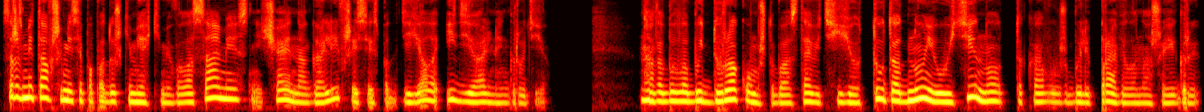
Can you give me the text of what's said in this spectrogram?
с разметавшимися по подушке мягкими волосами, с нечаянно оголившейся из-под одеяла идеальной грудью. Надо было быть дураком, чтобы оставить ее тут одну и уйти, но таковы уж были правила нашей игры.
